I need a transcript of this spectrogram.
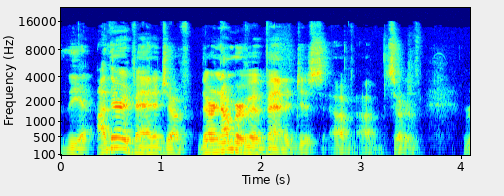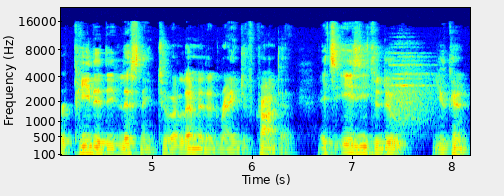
The other advantage of, there are a number of advantages of, of sort of repeatedly listening to a limited range of content. It's easy to do. You can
